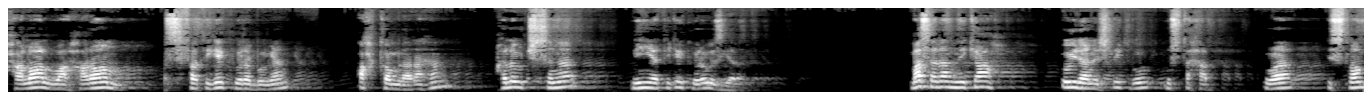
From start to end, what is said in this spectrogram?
halol va harom sifatiga ko'ra bo'lgan ahkomlari ham qiluvchisini niyatiga ko'ra o'zgaradi. Masalan nikoh uylanishlik bu mustahab va islom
